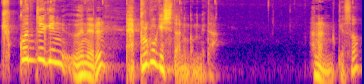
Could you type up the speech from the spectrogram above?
주권적인 은혜를 베풀고 계시다는 겁니다. 하나님께서.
